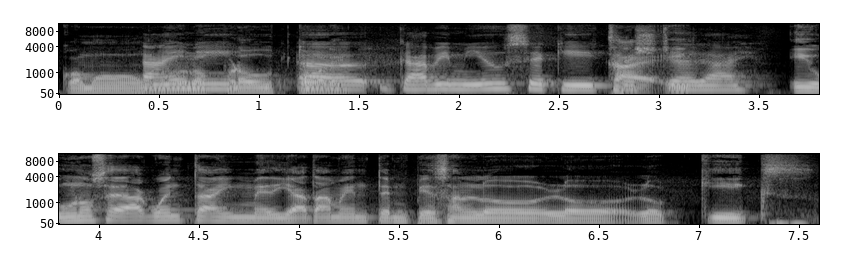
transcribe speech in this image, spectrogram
como uno de los productores. uh, Gaby Music y O sea, Chris Jedi. Y, uno se da cuenta inmediatamente empiezan los, los, los kicks,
